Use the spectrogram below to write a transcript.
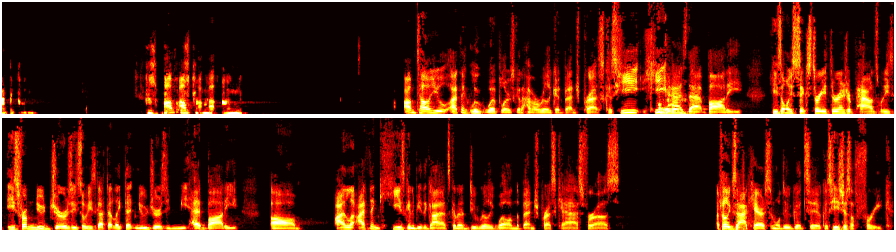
at the combine. Because I'm- I'm- coming I- young I'm telling you, I think Luke Wypler is going to have a really good bench press because he he Oh, yeah. has that body. He's only 6'3", 300 pounds, but he's he's from New Jersey, so he's got that like that New Jersey meathead body. Um, I I think he's going to be the guy that's going to do really well in the bench press Cass for us. I feel like Zach Harrison will do good too because he's just a freak.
